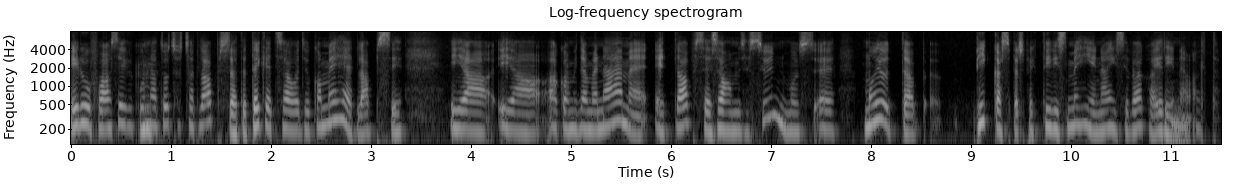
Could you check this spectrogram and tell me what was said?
elufaasiga, kui nad otsustavad lapsi saada, tegelikult saavad ju ka mehed lapsi. Ja, ja aga mida me näeme, et lapse saamise sündmus äh, mõjutab pikas perspektiivis mehi ja naisi väga erinevalt.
